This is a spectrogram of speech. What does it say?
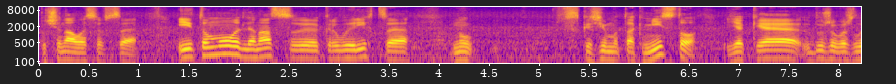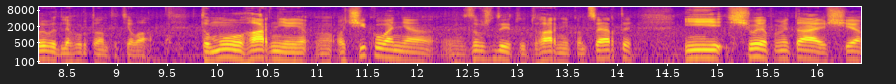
починалося все. І тому для нас е, Кривий Ріг це ну, скажімо так, місто, яке дуже важливе для гурту антитіла. Тому гарні е, очікування, е, завжди тут гарні концерти. І що я пам'ятаю ще,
